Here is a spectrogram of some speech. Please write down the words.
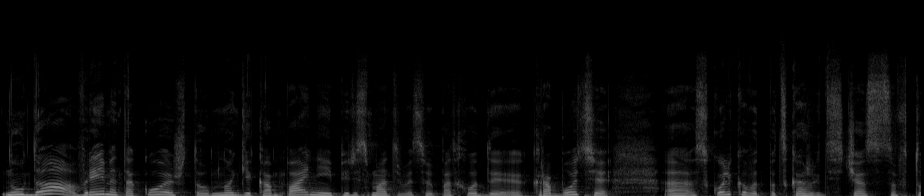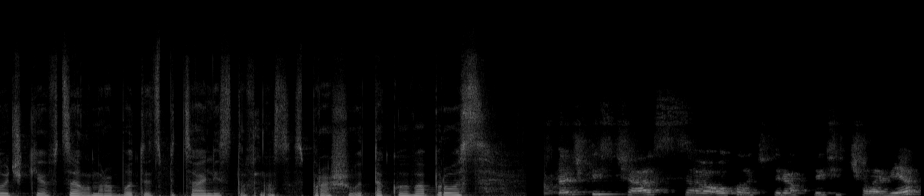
Ну да, время такое, что многие компании пересматривают свои подходы к работе. Э, сколько, вот подскажите, сейчас в точке в целом работает специалистов, нас спрашивают такой вопрос. В точке сейчас э, около 4000 человек,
